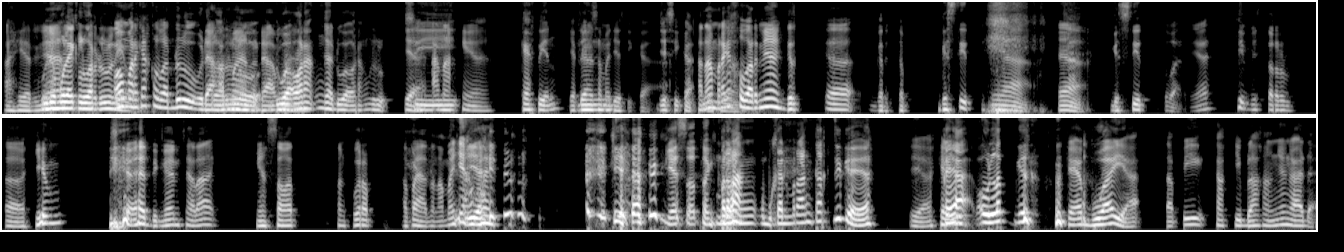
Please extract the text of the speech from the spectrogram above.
akhirnya udah mulai keluar dulu nih. oh Pak. mereka keluar dulu udah Keluar aman dulu. udah Dua aman. orang enggak dua orang dulu. ya, si anaknya Kevin, Kevin dan sama Jessica Jessica. karena mereka keluar. keluarnya ger, eh, gercep gesit Iya, ya. gesit keluarnya si Mr. eh, Kim dia dengan cara ngesot tengkurap apa ya namanya Iya. apa itu Iya. ngesot tengkurap Merang bukan merangkak juga ya. Ya kayak Kayak ulet gitu. kayak buaya tapi kaki belakangnya nggak ada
